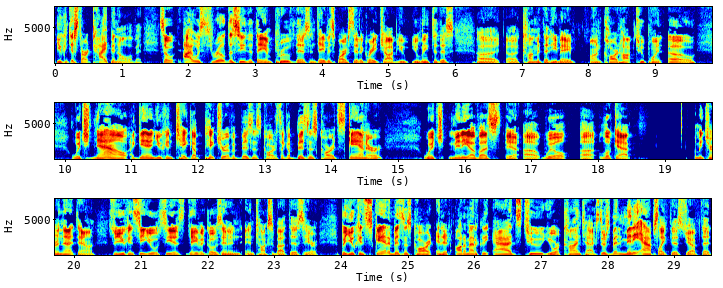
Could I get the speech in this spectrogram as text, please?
You can just start typing all of it. So I was thrilled to see that they improved this, and David Sparks did a great job. You you linked to this uh, uh, comment that he made on CardHop 2.0 which now again you can take a picture of a business card it's like a business card scanner which many of us uh, uh will uh, look at let me turn that down. So you can see you'll see as david goes in and, and, talks about this here. But you can scan a business card and it automatically adds to your contacts. There's been many apps like this jeff that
